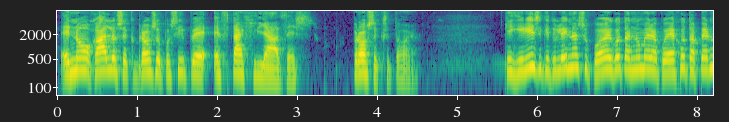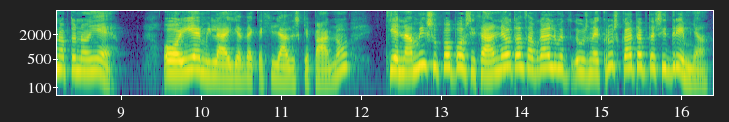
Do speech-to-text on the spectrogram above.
ενώ ο Γάλλος εκπρόσωπος είπε 7.000. Πρόσεξε τώρα. Και γυρίζει και του λέει να σου πω, εγώ τα νούμερα που έχω τα παίρνω από τον ΟΗΕ. Ο ΟΗΕ μιλάει για 10.000 και πάνω και να μην σου πω πόσοι θα είναι όταν θα βγάλουμε τους νεκρούς κάτω από τα συντρίμια.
